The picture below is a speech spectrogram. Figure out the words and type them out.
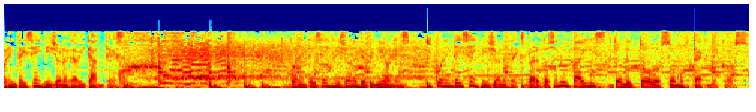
46 millones de habitantes. 46 millones de opiniones y 46 millones de expertos en un país donde todos somos técnicos.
